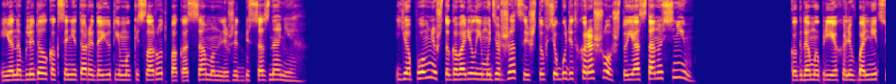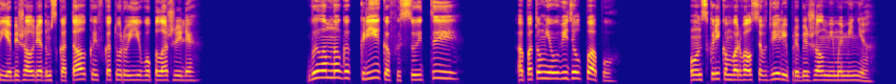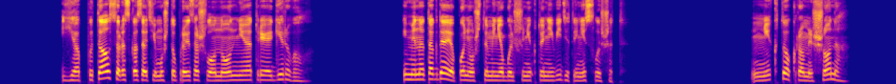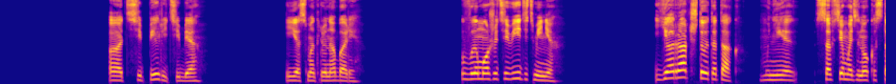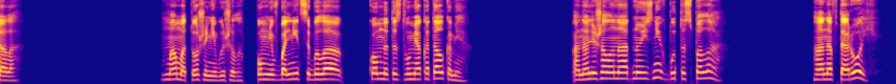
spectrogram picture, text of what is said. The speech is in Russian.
Я наблюдал, как санитары дают ему кислород, пока сам он лежит без сознания. Я помню, что говорил ему держаться и что все будет хорошо, что я останусь с ним. Когда мы приехали в больницу, я бежал рядом с каталкой, в которую его положили. Было много криков и суеты, а потом я увидел папу. Он с криком ворвался в дверь и пробежал мимо меня. Я пытался рассказать ему, что произошло, но он не отреагировал. Именно тогда я понял, что меня больше никто не видит и не слышит. Никто, кроме Шона, а теперь и тебя. Я смотрю на Барри. Вы можете видеть меня. Я рад, что это так. Мне совсем одиноко стало. Мама тоже не выжила. Помню, в больнице была комната с двумя каталками. Она лежала на одной из них, будто спала. А на второй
